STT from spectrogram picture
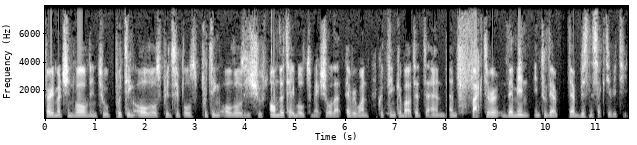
very much involved into putting all those principles, putting all those issues on the table to make sure that everyone could think about it and and factor them in into their their business activity.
